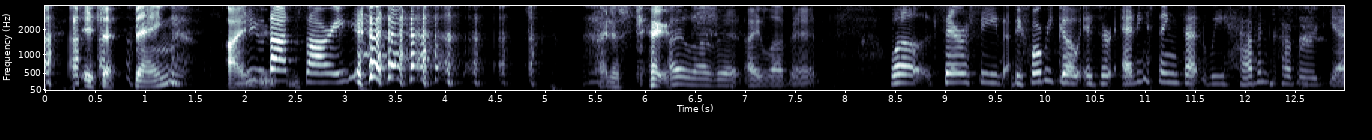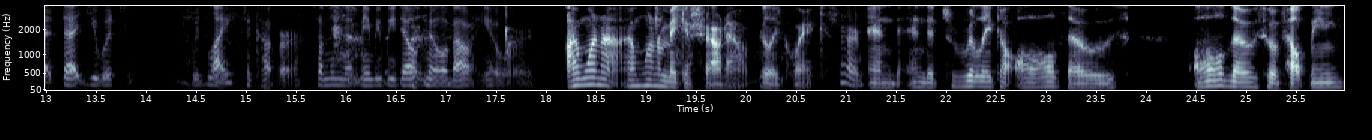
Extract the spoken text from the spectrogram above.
it's a thing. I, She's not sorry. I just. I love it. I love it. Well, Seraphine, before we go, is there anything that we haven't covered yet that you would would like to cover? Something that maybe we don't know about you or I wanna I wanna make a shout out really quick. sure. And and it's really to all those all those who have helped me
